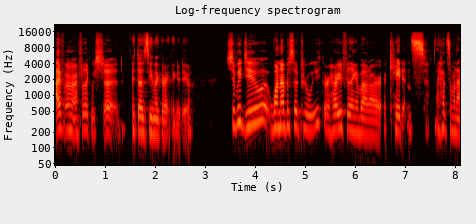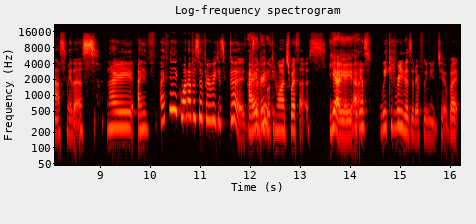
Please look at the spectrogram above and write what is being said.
I, I feel like we should. It does seem like the right thing to do. Should we do one episode per week, or how are you feeling about our cadence? I had someone ask me this, and I I I feel like one episode per week is good. I agree. People can watch with us. Yeah, yeah, yeah. I guess we could revisit if we need to, but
